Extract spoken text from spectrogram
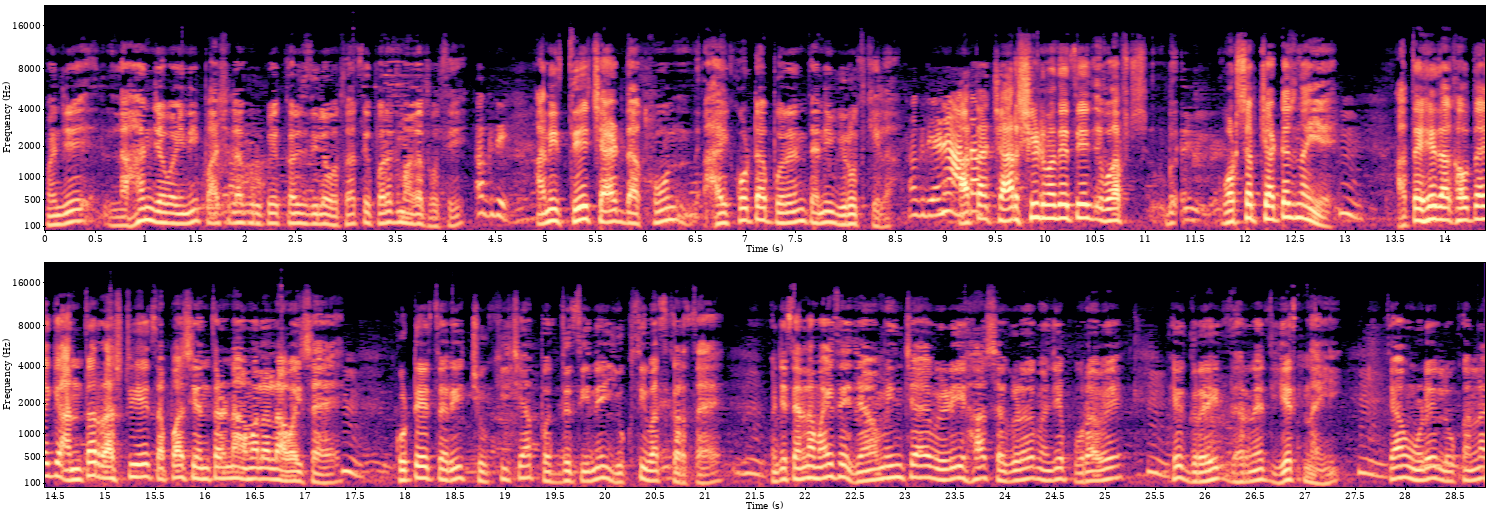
म्हणजे लहान जवाईनी पाच लाख रुपये कर्ज दिलं होता ते परत मागत होते. आणि ते चॅट दाखवून हायकोर्टापर्यंत त्यांनी विरोध केला. आता चार्जशीटमध्ये ते व्हॉट्सअप चॅटच नाहीये. आता हे दाखवत आहे की आंतरराष्ट्रीय तपास यंत्रणा आम्हाला लावायचं आहे. कुठेतरी चुकीच्या पद्धतीने युक्तिवाद करताय. म्हणजे त्यांना माहीत आहे जामीनच्या वेळी हा सगळं म्हणजे पुरावे हे ग्रहित धरण्यात येत नाही. त्यामुळे लोकांना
